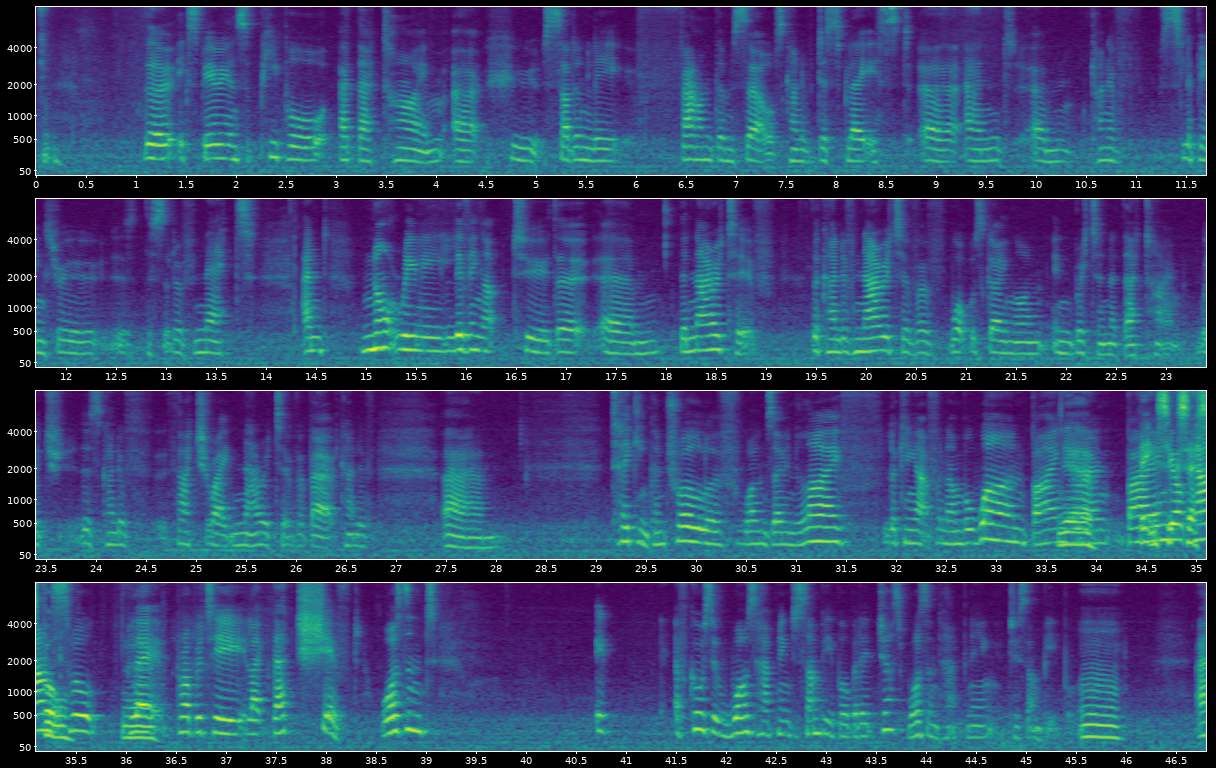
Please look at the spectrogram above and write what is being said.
The experience of people at that time uh, who suddenly found themselves kind of displaced uh, and um, kind of slipping through the, the sort of net and not really living up to the um, the narrative, the kind of narrative of what was going on in Britain at that time, which this kind of Thatcherite narrative about kind of um, taking control of one's own life, looking out for number one, buying Yeah, your own, buying your successful. council Yeah. property, like that shift wasn't of course it was happening to some people but it just wasn't happening to some people Mm.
